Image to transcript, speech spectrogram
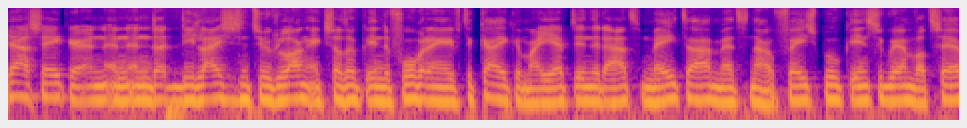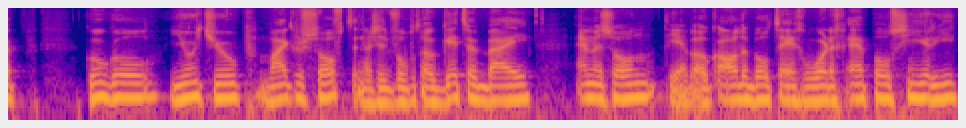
Ja, zeker. En, en, en die lijst is natuurlijk lang. Ik zat ook in de voorbereiding even te kijken. Maar je hebt inderdaad Meta met nou, Facebook, Instagram, WhatsApp, Google, YouTube, Microsoft. En daar zit bijvoorbeeld ook GitHub bij. Amazon, die hebben ook Audible tegenwoordig, Apple, Siri.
